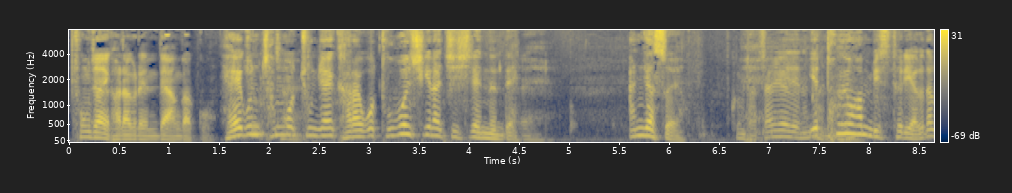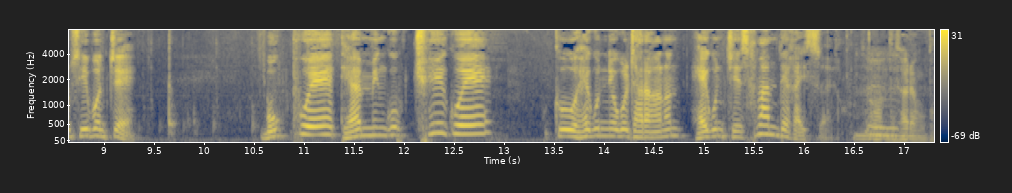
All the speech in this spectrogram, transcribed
총장이 가라 그랬는데 안 갔고. 해군 참모 총장이 가라고 두 번씩이나 지시를 했는데 네. 안 갔어요. 그럼 다 잘려야 되는 거 이게? 통용한 미스터리야. 그다음 세 번째 목포에 대한민국 최고의 그 해군력을 자랑하는 해군 제 3함대가 있어요. 음. 사령부.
